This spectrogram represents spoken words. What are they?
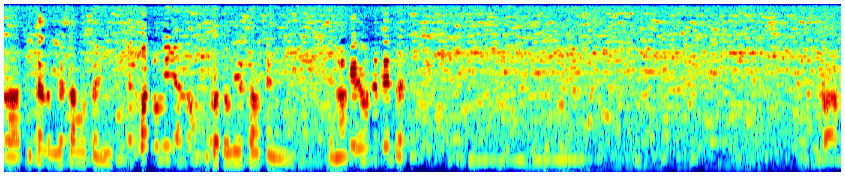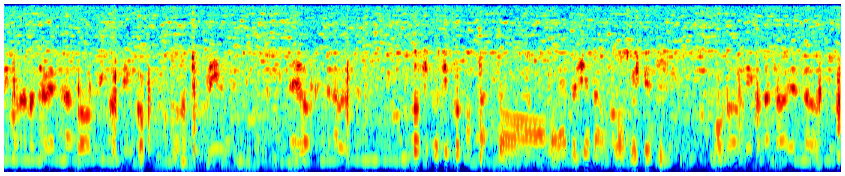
ah, quítalo, ya estamos en, En 4 millas, ¿no? en cuatro mil, estamos en, en es Mateo. Para mí con la noche venga 255, 8000, eh, 2.20 en la velocidad. 255 contacto, volante 100 a 1, 2000 pies. 1, 2000 contacto está 2000.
